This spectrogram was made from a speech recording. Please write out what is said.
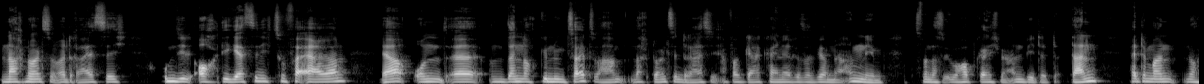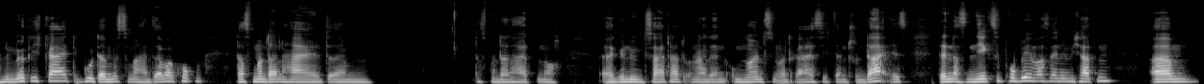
nach 19.30 Uhr, um die, auch die Gäste nicht zu verärgern, ja, und, äh, und dann noch genügend Zeit zu haben, nach 1930 einfach gar keine Reservierung mehr annehmen, dass man das überhaupt gar nicht mehr anbietet. Dann hätte man noch eine Möglichkeit, gut, dann müsste man halt selber gucken, dass man dann halt, ähm, dass man dann halt noch äh, genügend Zeit hat und dann um 19.30 Uhr dann schon da ist. Denn das nächste Problem, was wir nämlich hatten, ähm,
